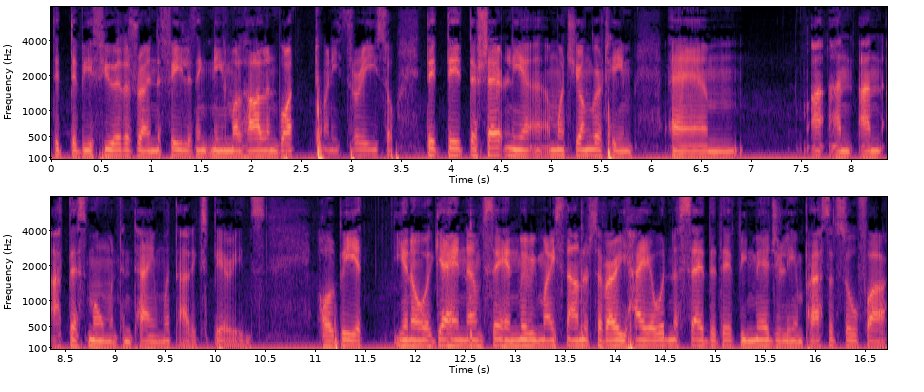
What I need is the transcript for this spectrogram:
there'd be a few others around the field. I think Neil Mulholland, what 23, so they, they, are certainly a, a, much younger team. Um, and and at this moment in time with that experience, albeit you know, again, I'm saying maybe my standards are very high. I wouldn't have said that they've been majorly impressive so far,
